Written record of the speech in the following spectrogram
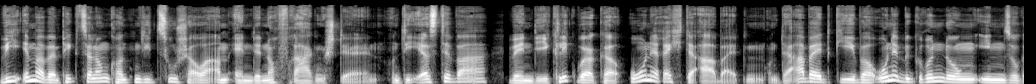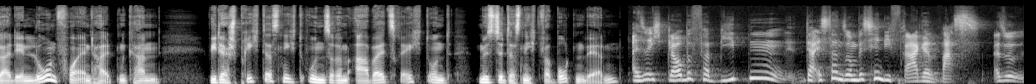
Wie immer beim Picksalon konnten die Zuschauer am Ende noch Fragen stellen. Und die erste war, wenn die Clickworker ohne Rechte arbeiten und der Arbeitgeber ohne Begründung ihnen sogar den Lohn vorenthalten kann, Widerspricht das nicht unserem Arbeitsrecht und müsste das nicht verboten werden? Also ich glaube, verbieten, da ist dann so ein bisschen die Frage, was. Also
